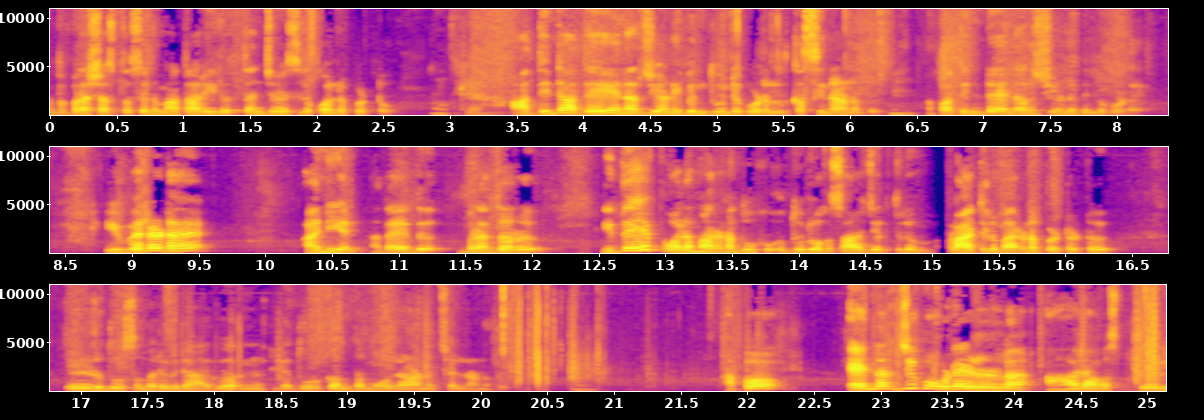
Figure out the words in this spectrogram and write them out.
അപ്പോൾ പ്രശസ്ത സിനിമാ താരം ഇരുപത്തഞ്ച് വയസ്സിൽ കൊല്ലപ്പെട്ടു. അതിന്റെ അതേ എനർജിയാണ് ഈ ബന്ധുവിന്റെ കൂടെ ഉള്ളത് കസിനാണിത്. അപ്പോൾ അതിന്റെ എനർജിയാണ് ഇതിന്റെ കൂടെ. ഇവരുടെ അനിയൻ അതായത് ബ്രദർ ഇതേപോലെ മരണ ദുഃ ദുരൂഹ സാഹചര്യത്തിൽ ഫ്ലാറ്റിൽ മരണപ്പെട്ടിട്ട് ഏഴ് ദിവസം വരെ ഇവർ ആരും അറിഞ്ഞിട്ടില്ല. ദുർഗന്ധം മൂലമാണ് ചെല്ലണത്. അപ്പോൾ എനർജി കൂടെയുള്ള ആ ഒരവസ്ഥയിൽ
